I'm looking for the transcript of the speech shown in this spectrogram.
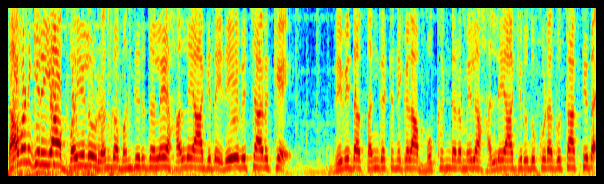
ದಾವಣಗೆರೆಯ ಬಯಲು ರಂಗಮಂದಿರದಲ್ಲೇ ಹಲ್ಲೆಯಾಗಿದೆ. ಇದೇ ವಿಚಾರಕ್ಕೆ ವಿವಿಧ ಸಂಘಟನೆಗಳ ಮುಖಂಡರ ಮೇಲೆ ಹಲ್ಲೆಯಾಗಿರುವುದು ಕೂಡ ಗೊತ್ತಾಗ್ತಿದೆ.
